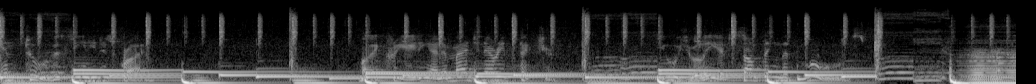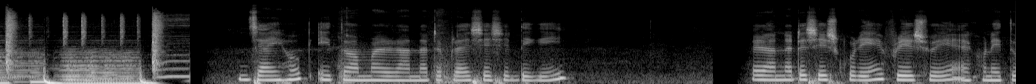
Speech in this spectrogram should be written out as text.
into the scene he described by creating an imaginary picture. Usually it's something that moves. যাই হোক এই তো আমার রান্নাটা প্রায় শেষের দিকেই রান্নাটা শেষ করে ফ্রেশ হয়ে এখন এই তো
